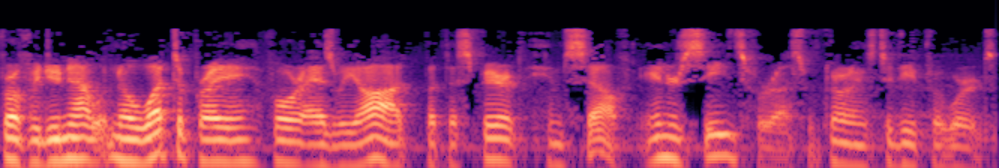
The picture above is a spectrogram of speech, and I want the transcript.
For if we do not know what to pray for as we ought, but the Spirit Himself intercedes for us with groanings too deep for words.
